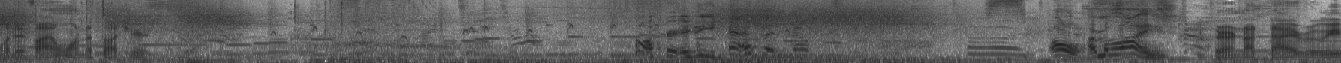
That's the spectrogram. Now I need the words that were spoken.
what if I want to touch it? Already have enough. Oh, I'm alive. You better not die, Rui.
